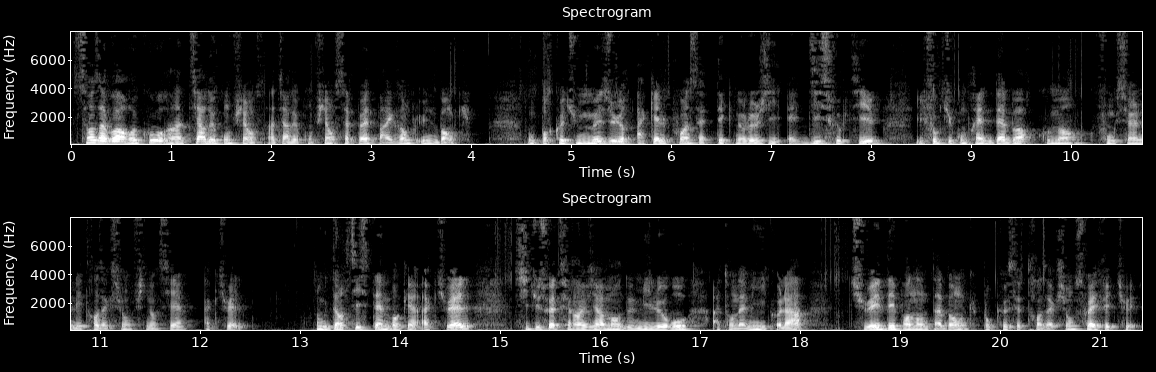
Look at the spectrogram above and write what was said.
sans avoir recours à un tiers de confiance. Un tiers de confiance, ça peut être par exemple une banque. Donc pour que tu mesures à quel point cette technologie est disruptive, il faut que tu comprennes d'abord comment fonctionnent les transactions financières actuelles. Donc dans le système bancaire actuel, si tu souhaites faire un virement de 1000 euros à ton ami Nicolas, tu es dépendant de ta banque pour que cette transaction soit effectuée.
